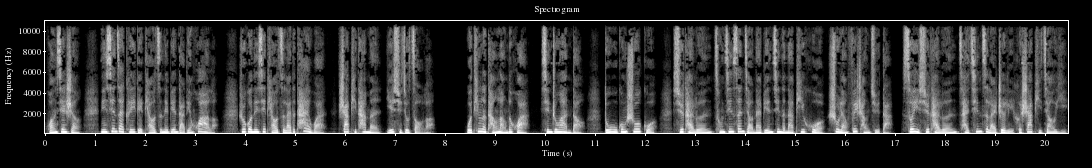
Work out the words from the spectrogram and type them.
黄先生，您现在可以给条子那边打电话了。如果那些条子来得太晚，沙皮他们也许就走了。我听了螳螂的话，心中暗道：毒蜈蚣说过，徐凯伦从金三角那边进的那批货数量非常巨大，所以徐凯伦才亲自来这里和沙皮交易。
